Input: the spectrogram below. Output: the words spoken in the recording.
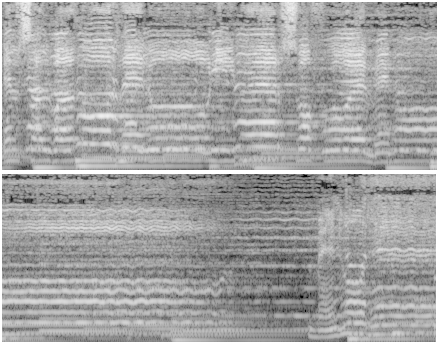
el salvador del universo fue menor. Menores,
